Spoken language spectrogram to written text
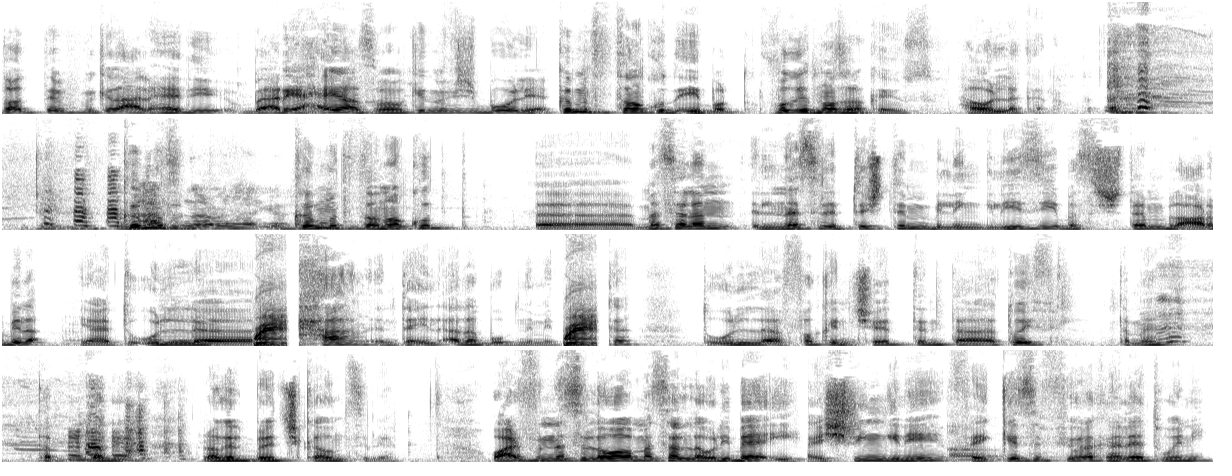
تقعد تلف كده على الهادي. باريحيه اصل هو أكيد مفيش بول يعني. قمة التناقض إيه برضه؟ في وجهة نظرك يا يوسف هقول لك أنا. قمة. قمة التناقض آه مثلا الناس اللي بتشتم بالإنجليزي بس تشتم بالعربي لا. يعني تقول آه، ح أنت إيه الادب وابن متكة. تقول fucking shit أنت تويفل. تمام. طب راجل, راجل British Council يعني. وعارف الناس اللي هو مثلا لو ليه باقي 20 جنيه فيتكسف يقول لك أنا ليا 20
